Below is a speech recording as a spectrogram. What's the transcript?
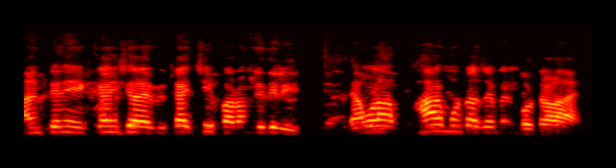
आणि त्याने एक्क्याऐंशी ला विकायची परवानगी दिली. त्यामुळे फार मोठा जमीन घोटाळा आहे.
